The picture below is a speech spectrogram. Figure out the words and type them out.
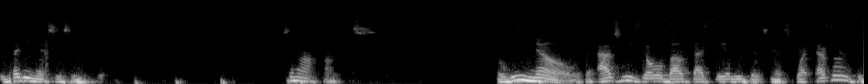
The readiness is in here. It's in our hearts. But we know that as we go about that daily business, whatever the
